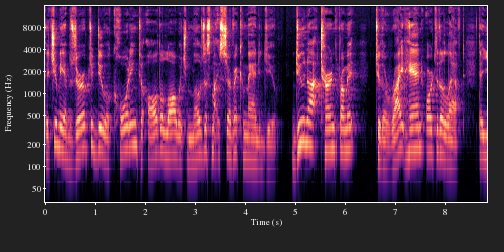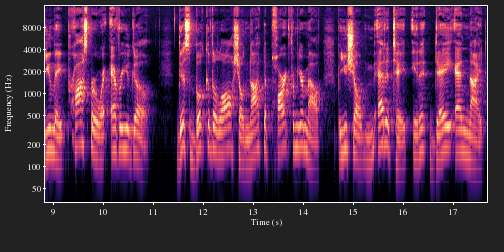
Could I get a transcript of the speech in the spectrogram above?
that you may observe to do according to all the law which Moses my servant commanded you. Do not turn from it to the right hand or to the left, that you may prosper wherever you go. This book of the law shall not depart from your mouth, but you shall meditate in it day and night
